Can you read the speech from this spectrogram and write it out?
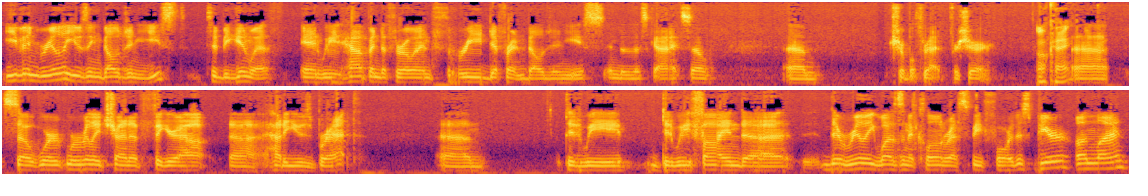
even really using Belgian yeast to begin with. And we happened to throw in three different Belgian yeasts into this guy. So um, triple threat for sure. Okay. Uh, so we're we're really trying to figure out uh, how to use Brett. Um, did we did we find uh, there really wasn't a clone recipe for this beer online,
